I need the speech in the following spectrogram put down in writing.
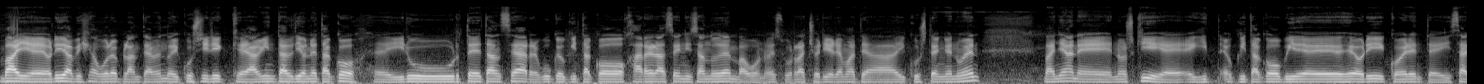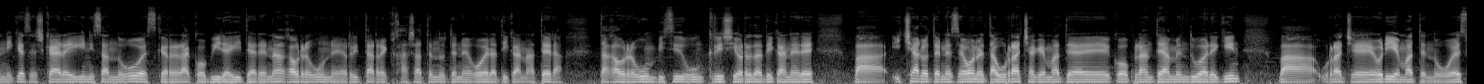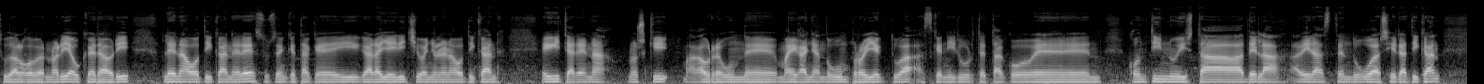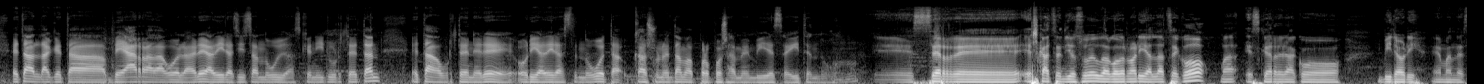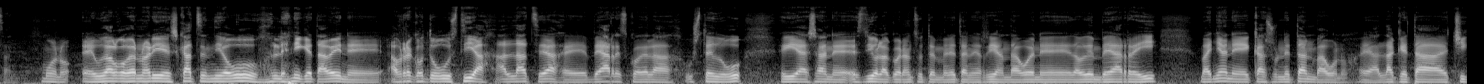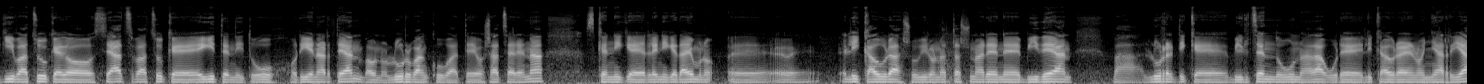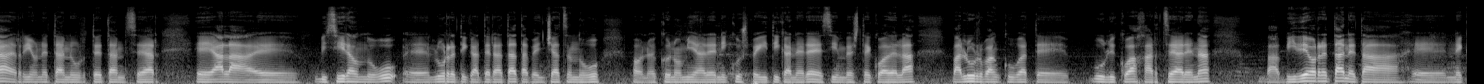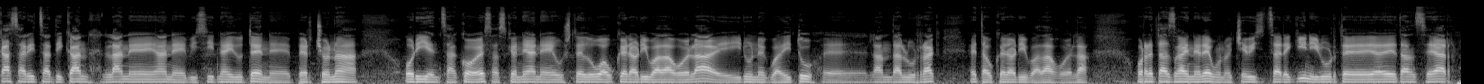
Bai, e, hori da pixka gure planteamendu, ikusirik e, agintaldi honetako e, urteetan zehar guk eukitako jarrera zein izan duen, ba, bueno, ez, urratxori ere matea ikusten genuen, baina e, noski e, egit, eukitako bide hori koherente izanik, ez eskaera egin izan dugu ezkerrerako bire egitearena, gaur egun herritarrek jasaten duten egoeratikan atera, eta gaur egun bizi dugun krisi horretatikan ere, ba, itxaroten ez egon eta urratsak emateeko planteamenduarekin, ba, urratxe hori ematen dugu, ez, udal gobernuari, aukera hori lehenagotikan ere, zuzenketak garaia iritsi baino lehenagotikan egitearena. Noski, ba, gaur egun de, mai gainan dugun proiektua, azken kontinuista dela adierazten dugu hasieratikan eta aldaketa beharra dagoela ere adieraz izan dugu azken irurteetan eta urten ere hori adierazten dugu eta kasu honetan ba, proposamen bidez egiten dugu. E, zer e, eskatzen diozu udal gobernuari aldatzeko, ba, ezkerrerako bira hori eman dezan. Bueno, e, udal gobernuari eskatzen diogu lehenik eta behin e, aurrekotu guztia aldatzea e, beharrezko dela uste dugu. Egia esan e, ez diolako erantzuten benetan herrian dagoen e, dauden beharrei, baina e, kasu honetan ba, bueno, e, aldaketa txiki batzuk edo zehatz batzuk e, egiten ditugu. Horien artean, ba, bueno, lur banku bat e, osatzarena, azkenik e, lehenik eta behin, bueno, e, elikadura subironatasunaren e, bidean ba, lurretik e, biltzen duguna da gure elikaduraren oinarria, herri honetan urtetan zehar e, ala e, bizira dugu e, lurretik aterata eta pentsatzen dugu ba, bueno, ekonomiaren ikuspegitikan ere ezinbestekoa dela ba, lur banku bat e, publikoa jartzearena ba, bide horretan eta e, nekazaritzatik lanean e, bizi nahi duten e, pertsona horientzako, ez? Azkenean e, uste dugu aukera hori badagoela, e, irunek baditu e, landalurrak eta aukera hori badagoela. Horretaz gain ere, bueno, etxe bizitzarekin irurteetan zehar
